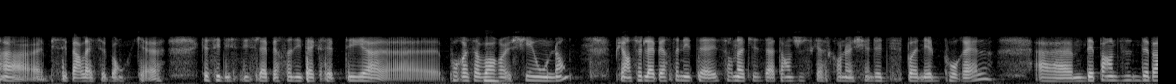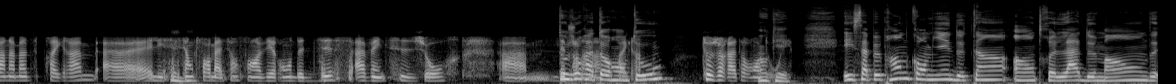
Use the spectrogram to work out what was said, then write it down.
Euh, puis c'est par la suite bon que, que c'est décidé si la personne est acceptée euh, pour recevoir un chien ou non. Puis ensuite la personne était sur notre liste d'attente jusqu'à ce qu'on ait un chien de disponible pour elle. Euh, dépend du, dépendamment du programme, euh, les sessions de formation sont environ de 10 à 26 jours. euh, Toujours à. Toronto? Toujours à Toronto. OK. oui. Et ça peut prendre combien de temps entre la demande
